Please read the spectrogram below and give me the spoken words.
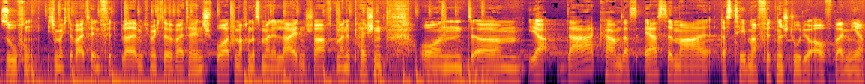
suchen. Ich möchte weiterhin fit bleiben, ich möchte weiterhin Sport machen, das ist meine Leidenschaft, meine Passion. Und ähm, ja, da kam das erste Mal das Thema Fitnessstudio auf bei mir.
